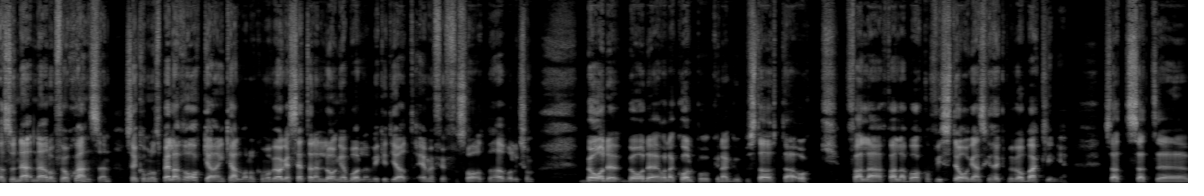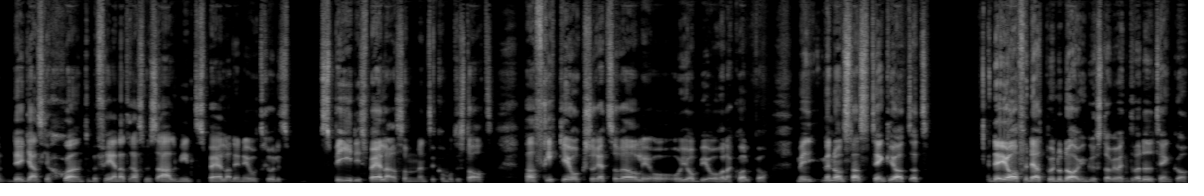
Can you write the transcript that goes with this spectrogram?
alltså när, när de får chansen. Sen kommer de spela rakare än Kalmar. De kommer våga sätta den långa bollen vilket gör att MFF-försvaret behöver liksom både, både hålla koll på att kunna gå upp och stöta och falla, falla bakom. För vi står ganska högt med vår backlinje. Så att, så att eh, det är ganska skönt och befriande att Rasmus Alm inte spelar. Det är en otroligt speedig spelare som inte kommer till start. Per Frick är också rätt så rörlig och, och jobbig att hålla koll på. Men, men någonstans tänker jag att, att det jag har funderat på under dagen Gustav, jag vet inte vad du tänker,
